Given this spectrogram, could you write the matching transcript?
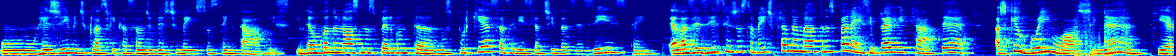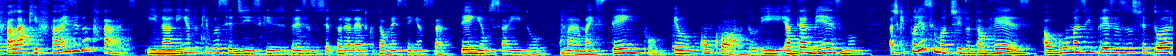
um regime de classificação de investimentos sustentáveis. Então, quando nós nos perguntamos por que essas iniciativas existem, elas existem justamente para dar maior transparência e para evitar até Acho que o greenwashing, né, que é falar que faz e não faz. E na linha do que você disse, que as empresas do setor elétrico talvez tenham, saído mais tempo, eu concordo. E até mesmo, acho que por esse motivo, talvez, algumas empresas do setor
